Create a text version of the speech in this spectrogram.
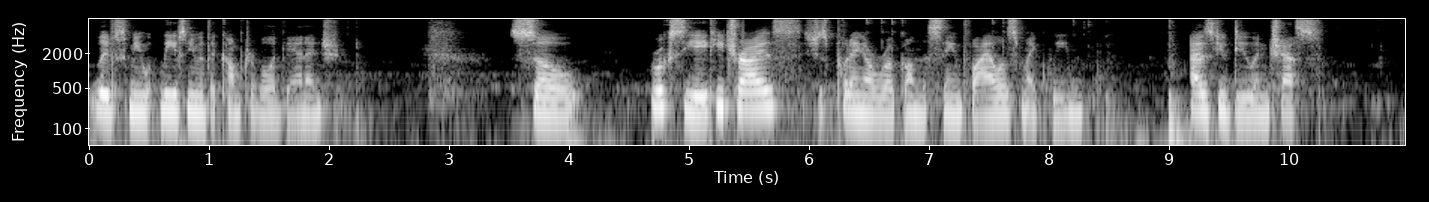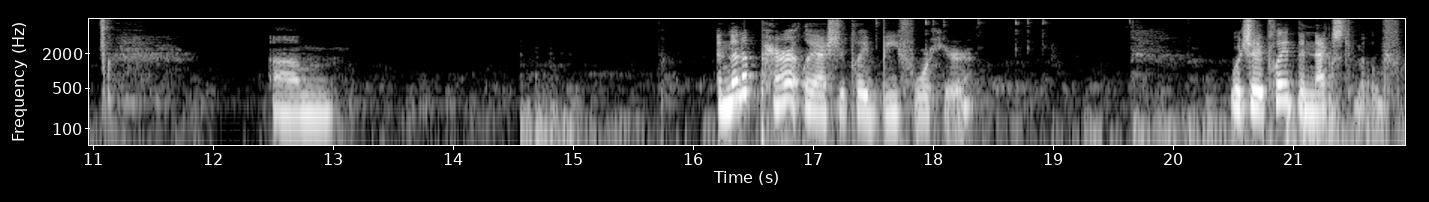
leaves me leaves me with a comfortable advantage. So rook c8 he tries, just putting a rook on the same file as my queen, as you do in chess. Um, and then apparently I should play b4 here. Which I played the next move.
